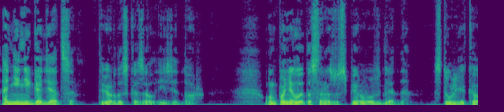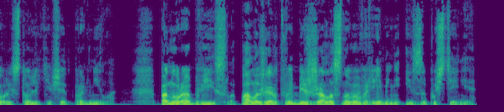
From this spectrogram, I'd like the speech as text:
Они не годятся, твердо сказал Изидор. Он понял это сразу с первого взгляда. Стулья, ковры, столики все это прогнило. Понуро обвисло, пало жертвой безжалостного времени и запустения.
